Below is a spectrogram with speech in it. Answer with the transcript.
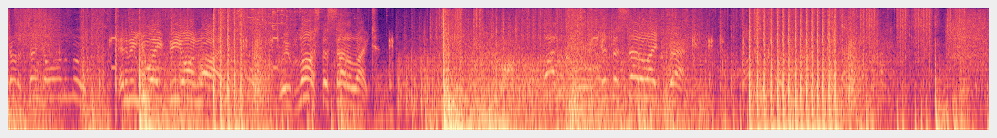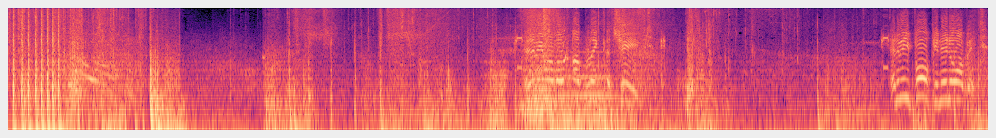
Got a tango on the move. Enemy UAV online. We've lost the satellite. Get the satellite back. Enemy Vulcan in orbit.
